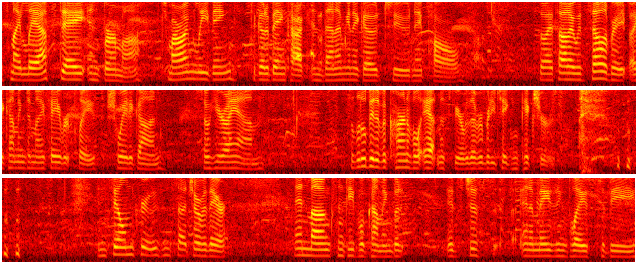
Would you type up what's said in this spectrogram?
It's my last day in Burma. Tomorrow I'm leaving to go to Bangkok and then I'm going to go to Nepal. So I thought I would celebrate by coming to my favorite place, Shwedagon. So here I am. It's a little bit of a carnival atmosphere with everybody taking pictures. and film crews and such over there. And monks and people coming, but it's just an amazing place to be.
